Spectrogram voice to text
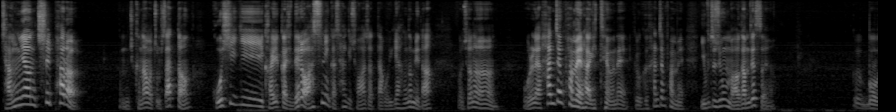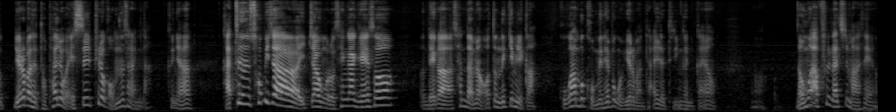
작년 7, 8월 음, 그나마 좀 쌌던 그 시기 가격까지 내려왔으니까 사기 좋아졌다고 얘기한 겁니다. 어, 저는 원래 한정 판매를 하기 때문에 그, 그 한정 판매 이번 주 주문 마감됐어요. 그 뭐 여러분한테 더 팔려고 애쓸 필요가 없는 사람입니다. 그냥 같은 소비자 입장으로 생각해서 내가 산다면 어떤 느낌일까? 그거 한번 고민해보고 여러분한테 알려드린 거니까요. 어, 너무 앞을 날지 마세요.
